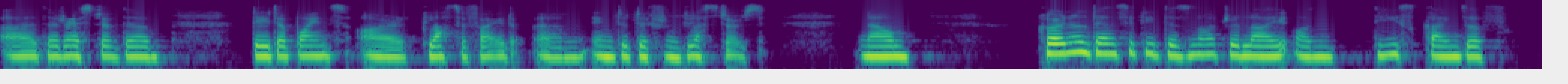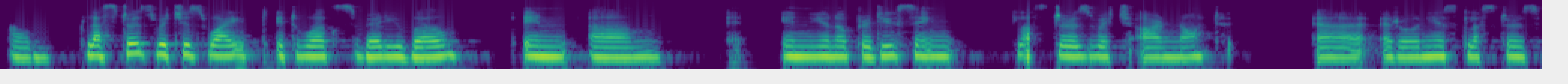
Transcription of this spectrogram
uh, the rest of the data points are classified um, into different clusters. Now, kernel density does not rely on these kinds of um, clusters, which is why it, it works very well in um, in you know producing clusters which are not uh, erroneous clusters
